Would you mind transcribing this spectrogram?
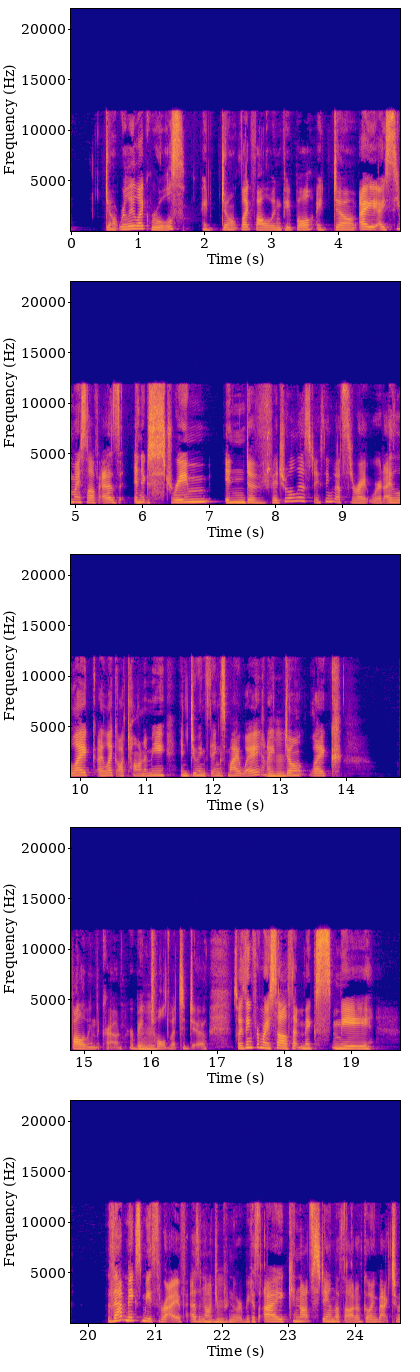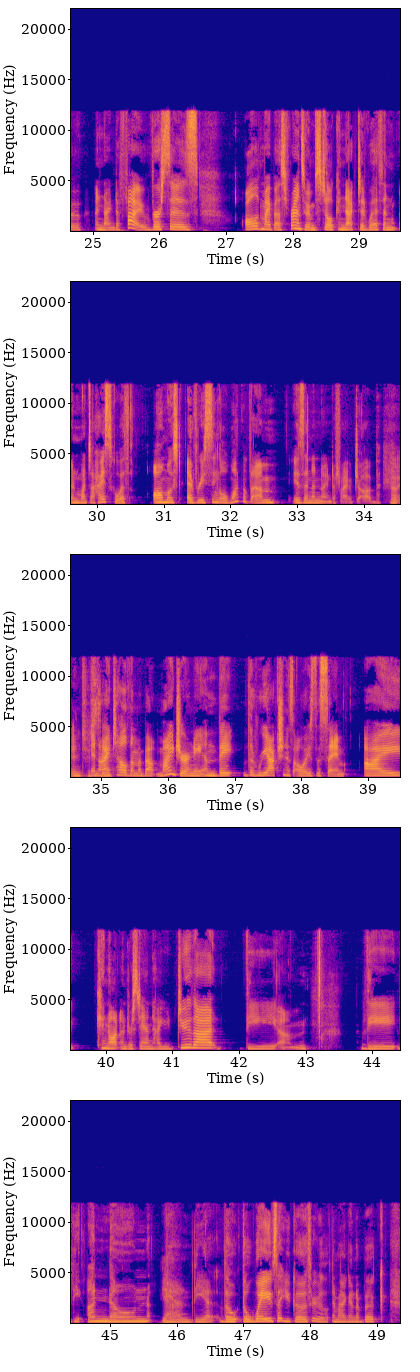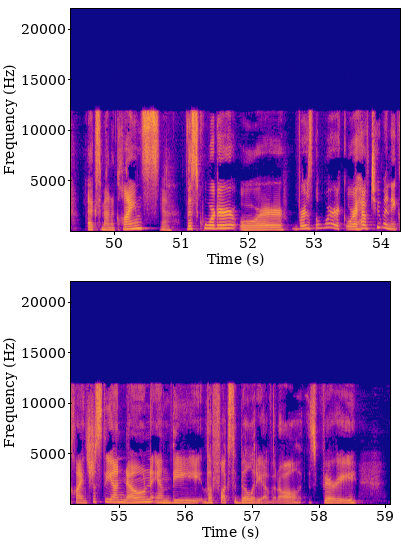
don't really like rules. I don't like following people. I don't, I, I see myself as an extreme individualist i think that's the right word i like i like autonomy and doing things my way and mm-hmm. i don't like following the crowd or being mm-hmm. told what to do so i think for myself that makes me that makes me thrive as an mm-hmm. entrepreneur because i cannot stand the thought of going back to a, a, nine to five versus all of my best friends who i'm still connected with and, and went to high school with almost every single one of them is in a nine to five job. Oh, interesting. And I tell them about my journey, and they the reaction is always the same. I cannot understand how you do that. The um, the the unknown yeah. and the the the waves that you go through. Am I going to book X amount of clients yeah. this quarter, or where's the work, or I have too many clients? Just the unknown and the the flexibility of it all is very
